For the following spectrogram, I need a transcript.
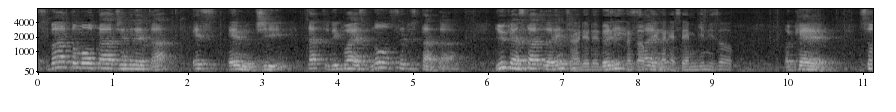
smart motor generator SMG that requires no self-starter. You can start the engine Nah, dia ada very lengkap dengan silent. SMG ni sob. Okay, so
